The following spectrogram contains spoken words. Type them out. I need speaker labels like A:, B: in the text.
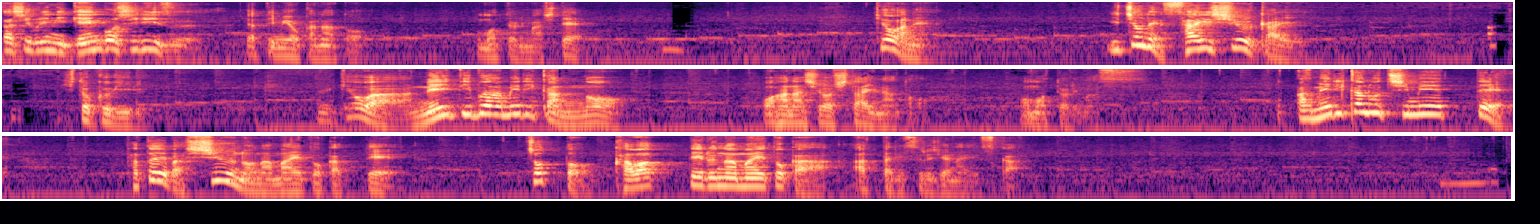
A: 久しぶりに言語シリーズやってみようかなと思っておりまして。今日はね一応ね最終回一区切り。今日はネイティブアメリカンのお話をしたいなと思っております。アメリカの地名って例えば州の名前とかってちょっと変わってる名前とかあったりするじゃないですか。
